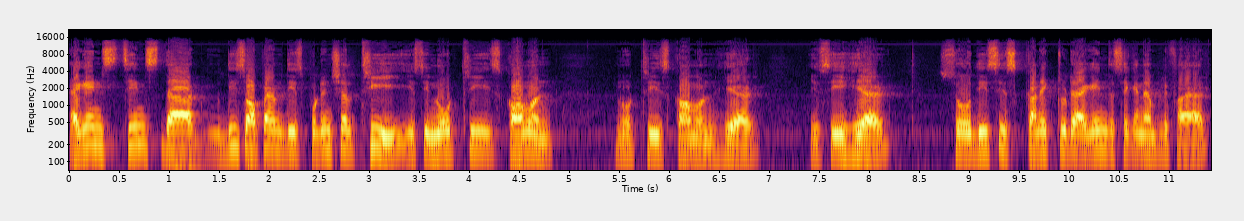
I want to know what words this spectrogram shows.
Again since the this op amp this potential 3 you see node 3 is common node 3 is common here you see here. So, this is connected again the second amplifier.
